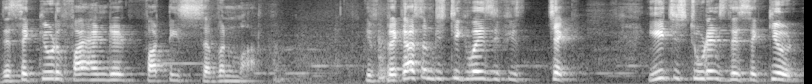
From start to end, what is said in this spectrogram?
they secured 547 mark if Prakasam district wise, if you check, each students they secured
